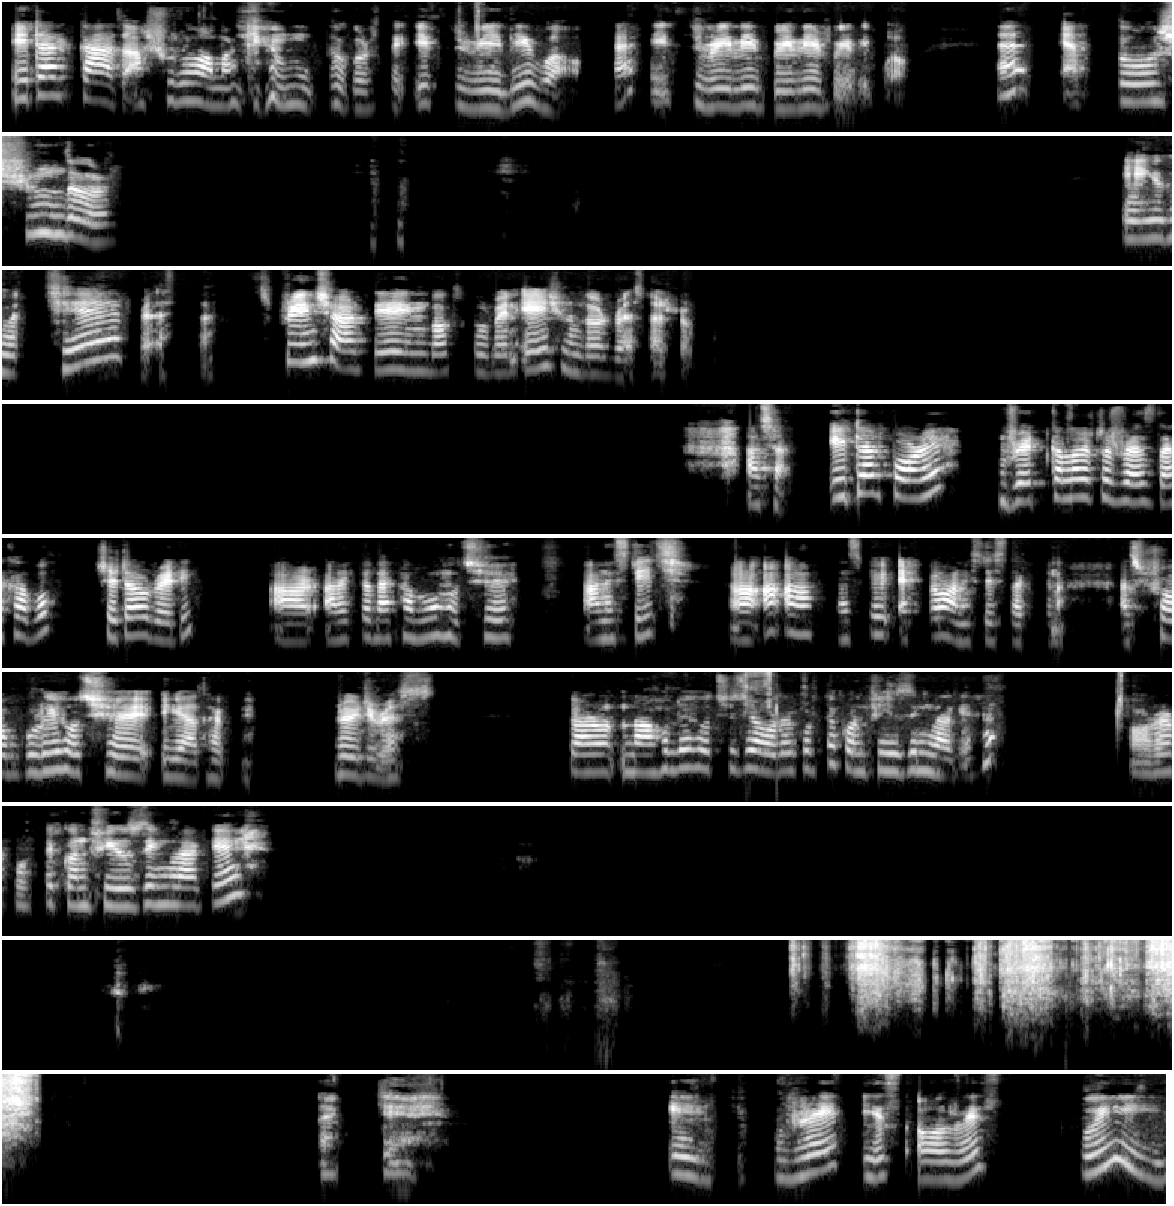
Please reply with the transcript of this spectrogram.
এটার কাজ আসলেও আমাকে মুগ্ধ করছে। ইটস রিয়েলি ওয়াও হ্যাঁ it's really really really wow হ্যাঁ এত সুন্দর। এই হচ্ছে ড্রেসটা স্ক্রিনশট দিয়ে ইনবক্স করবেন এই সুন্দর ড্রেসটার জন্য আচ্ছা এটার পরে রেড কালার একটা ড্রেস দেখাবো, সেটাও রেডি আর আরেকটা দেখাবো হচ্ছে আনস্টিচ আজকে একটাও আনস্টিচ থাকছে না। আজকে সবগুলোই হচ্ছে ইয়া থাকবে রেডি ড্রেস কারণ না হলে হচ্ছে যে অর্ডার করতে কনফিউজিং লাগে হ্যাঁ? অর্ডার করতে কনফিউজিং লাগে। Okay. এই রেড ইজ অলওয়েজ কুইন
